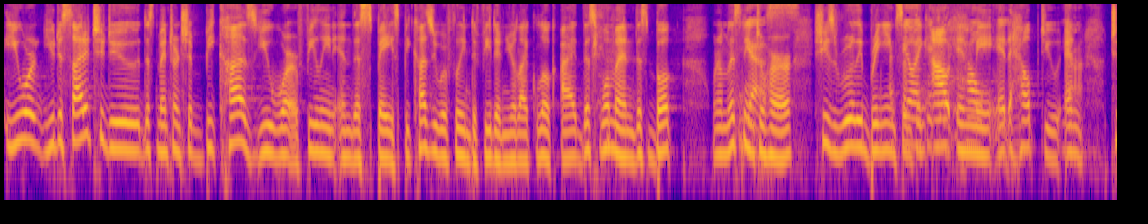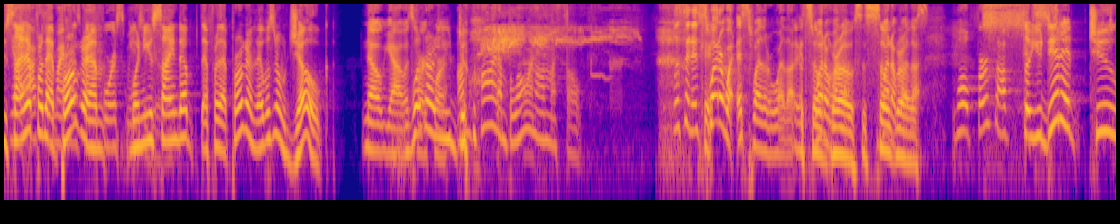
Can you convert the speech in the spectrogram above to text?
you were you decided to do this mentorship because you were feeling in this space because you were feeling defeated and you're like, look, I this woman, this book. When I'm listening to her, she's really bringing feel like something out in me. help It helped you, and Yeah. to Yeah, sign up for that program, when you do it. signed up for that program, that was no joke. No, yeah, it was What are hardcore. you I'm doing? hot. I'm blowing on myself. Listen, it's sweater weather. It's sweater weather. It's so sweater gross. Weather. It's so Sweater weather. gross. Well, first off, So you did it to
